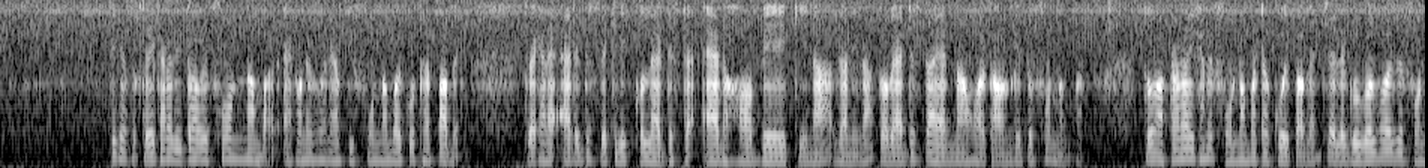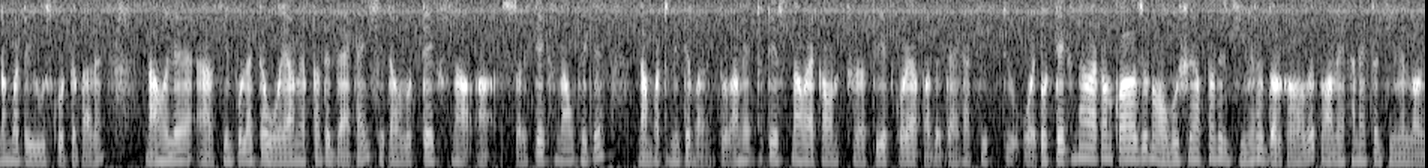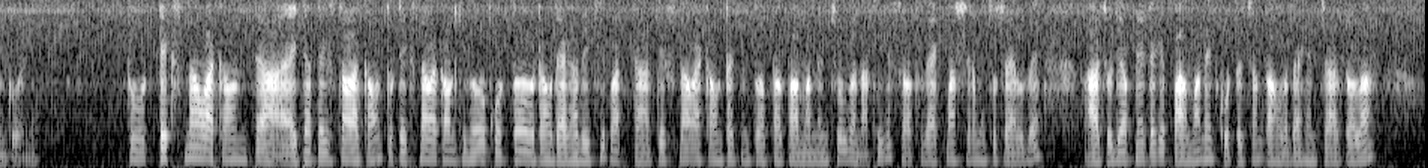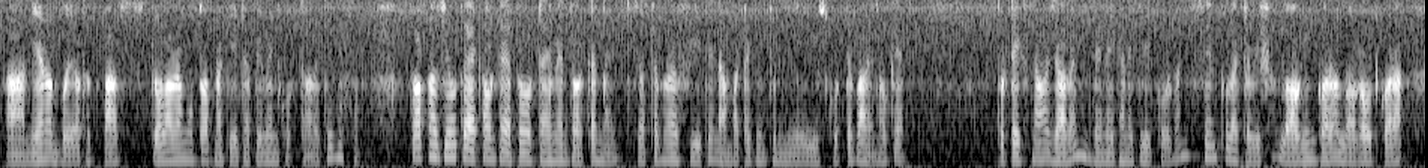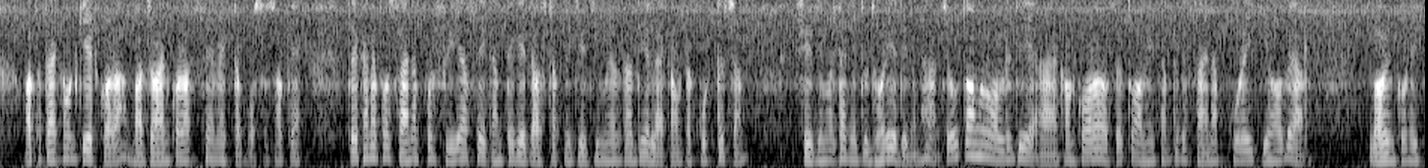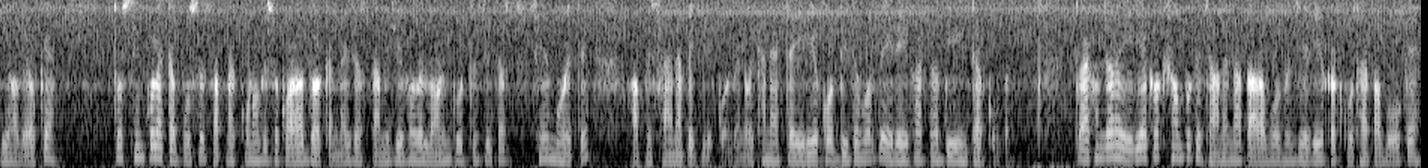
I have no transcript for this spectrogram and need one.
ঠিক আছে? তো এখানে দিতে হবে ফোন নাম্বার এখন এখানে আপনি ফোন নাম্বার কোথায় পাবেন? তো এখানে অ্যাড্রেসে ক্লিক করলে অ্যাড্রেসটা অ্যাড হবে কি না জানি না, তবে অ্যাড্রেসটা অ্যাড না হওয়ার কারণ কিন্তু ফোন নাম্বার তো আপনারা এখানে ফোন নাম্বারটা কই পাবেন? চাইলে গুগল ভয়েসের ফোন নাম্বারটা ইউজ করতে পারেন। না হলে সিম্পল একটা ওয়ে আমি আপনাদের দেখাই, সেটা হলো text now sorry text now থেকে নাম্বারটা নিতে পারেন। তো আমি একটা টেক্স নাও অ্যাকাউন্ট ক্রিয়েট করে আপনাদের দেখাচ্ছি একটু ওয়েট তো টেক্স নাও অ্যাকাউন্ট করার জন্য অবশ্যই আপনাদের জিমেলের দরকার হবে। তো আমি এখানে একটা জিমেল লগ ইন করে নিই। তো টেক্স নাও অ্যাকাউন্ট এটা টেক্স নাও অ্যাকাউন্ট তো টেক্স নাও অ্যাকাউন্ট কীভাবে করতে হবে ওটাও দেখা দিচ্ছি বাট টেক্স নাও অ্যাকাউন্টটা কিন্তু আপনার পারমানেন্ট চলবে না, ঠিক আছে? অর্থাৎ এক মাসের মতো চলবে। আর যদি আপনি এটাকে পার্মানেন্ট করতে চান, তাহলে দেখেন চার ডলার নিরানব্বই, অর্থাৎ পাঁচ ডলারের মতো আপনাকে এটা পেমেন্ট করতে হবে, ঠিক আছে? তো আপনার যেহেতু অ্যাকাউন্টে এত টাইমের দরকার নাই জাস্ট আপনারা ফ্রিতে নাম্বারটা কিন্তু নিয়ে ইউজ করতে পারেন ওকে তো টেক্স নাও যাবেন দেন এখানে ক্লিক করবেন। সিম্পল একটা বিষয় লগ ইন করা লগ আউট করা। অর্থাৎ অ্যাকাউন্ট ক্রিয়েট করা বা জয়েন করা সেম একটা প্রসেস ওকে তো এখানে পর সাইন আপ ফর ফ্রি আছে, এখান থেকে জাস্ট আপনি যে জিমেলটা দিয়ে অ্যাকাউন্টটা করতে চান, সেই জিমেলটা কিন্তু ধরিয়ে দেবেন হ্যাঁ? যেহেতু আমার অলরেডি অ্যাকাউন্ট করা আছে, তো আমি এখান থেকে সাইন আপ করেই কী হবে আর লগ ইন করেই কী হবে ওকে তো সিম্পল একটা প্রসেস আপনার কোনো কিছু করার দরকার নাই জাস্ট আমি যেভাবে লগ ইন করতেছি জাস্ট সেম ওয়েতে আপনি সাইন আপে ক্লিক করবেন। ওইখানে একটা এরিয়া কোড দিতে বলবে এরিয়া কোডটা দিয়ে ইন্টার করবেন। তো এখন যারা এরিয়া কোড সম্পর্কে জানেন না, তারা বলবেন যে এরিয়া কোড কোথায় পাবো ওকে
